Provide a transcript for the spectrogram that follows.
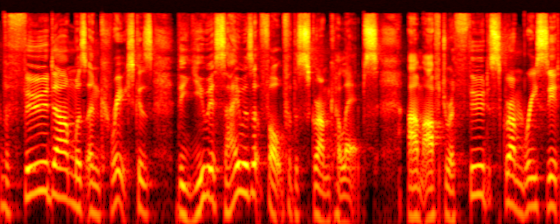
The third um, was incorrect because the USA was at fault for the scrum collapse. Um, after a third scrum reset,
